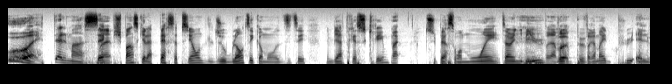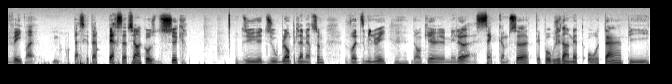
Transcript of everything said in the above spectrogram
ouais, tellement sec. Ouais. Puis je pense que la perception du houblon, tu sais, comme on dit, tu sais, une bière très sucrée, Ouais. tu perçois moins. Tu sais, un Mhm, IBU vraiment. va- peut vraiment être plus élevé Ouais. parce que ta perception à cause du sucre, du, du houblon puis de l'amertume va diminuer. Mhm. Donc, euh, mais là, sec comme ça, t'es pas obligé d'en mettre autant, puis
